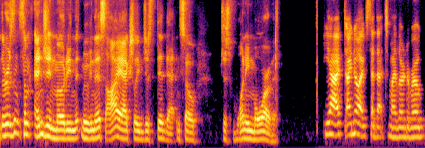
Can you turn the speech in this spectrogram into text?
There isn't some engine moving moving this. I actually just did that. And so just wanting more of it. Yeah, I, I know I've said that to my learn to row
